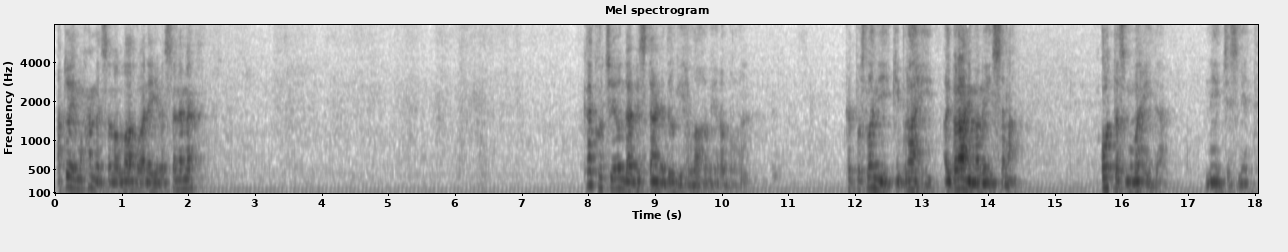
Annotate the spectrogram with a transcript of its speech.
A to je Muhammed sallallahu aleyhi ve sallame, Kako će onda biti stanje drugih Allahovih robova? Kad poslanik Ibrahim, Ibrahim a.s. otac mu vahida, neće smjeti.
